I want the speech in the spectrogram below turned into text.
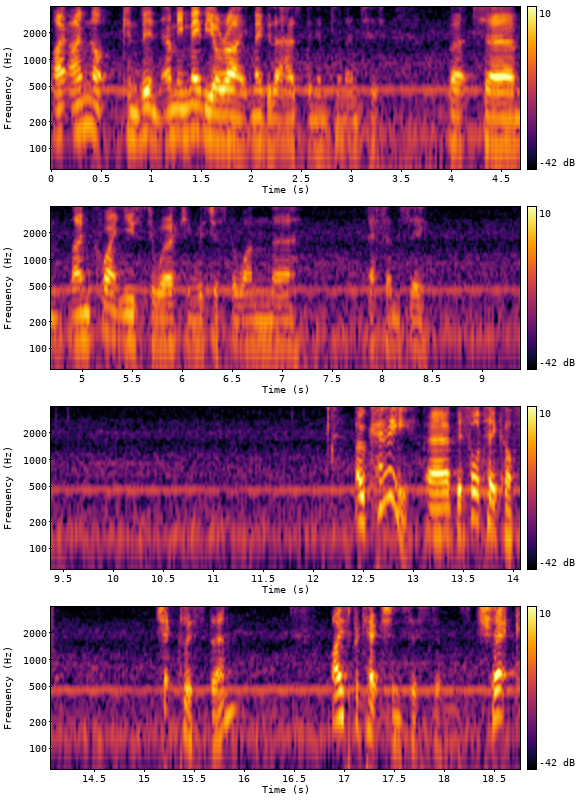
I, am not convinced. I mean, maybe you're right. Maybe that has been implemented, but um, I'm quite used to working with just the one uh, FMC. Okay, uh, before takeoff, checklist then. Ice protection systems, check.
